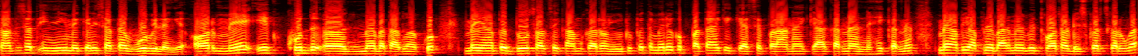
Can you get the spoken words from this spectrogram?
साथ ही साथ इंजीनियरिंग मैकेनिक्स आता है वो भी लेंगे। और मैं एक खुद आ, मैं बता दूँ आपको मैं यहाँ पे दो साल से काम कर रहा हूँ यूट्यूब पे तो मेरे को पता है कि कैसे पढ़ाना है क्या करना है नहीं करना है। मैं अभी अपने बारे में भी थोड़ा सा डिस्कस करूँगा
